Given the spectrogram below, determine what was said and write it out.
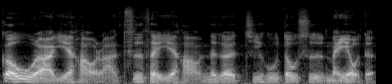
购物啦也好啦，自费也好，那个几乎都是没有的。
